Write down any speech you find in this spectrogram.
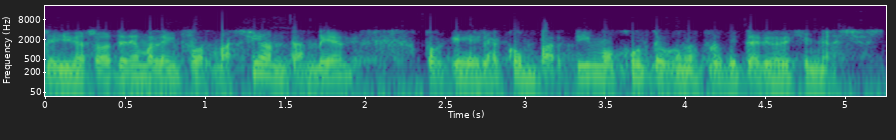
y nosotros tenemos la información también, porque la compartimos junto con los propietarios de gimnasios.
